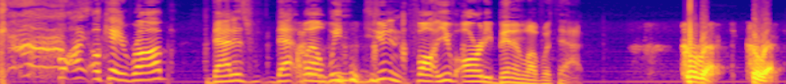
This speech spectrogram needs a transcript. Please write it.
Oh, I, okay, Rob. That is that. Well, we you didn't fall. You've already been in love with that. Correct. Correct.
